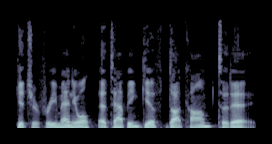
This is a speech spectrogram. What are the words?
Get your free manual at tappinggift.com today.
